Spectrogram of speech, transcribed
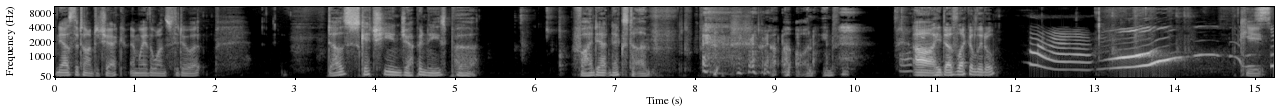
now's the time to check, and we're the ones to do it. Does Sketchy in Japanese purr? Find out next time. on. Ah, he does like a little cute. so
